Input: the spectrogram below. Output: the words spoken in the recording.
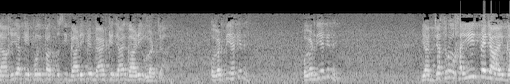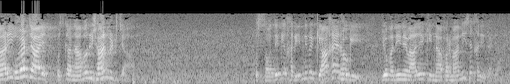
داخلہ کے پل پر اسی گاڑی پہ بیٹھ کے جائے، گاڑی الٹ جائے۔ الٹتی ہے کہ نہیں؟ الٹتی ہے کہ نہیں؟ یا جسر الخلیج پہ جائے، گاڑی الٹ جائے، اس کا نام و نشان مٹ جائے۔ اس سودے کے خریدنے میں کیا خیر ہوگی جو مدینے والے کی نافرمانی سے خریدا جائے؟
